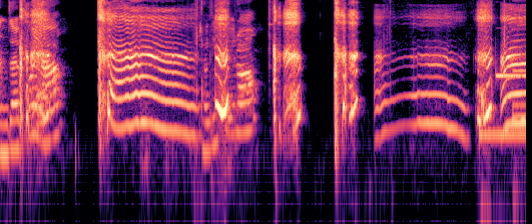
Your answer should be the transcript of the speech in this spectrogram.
안 잘 거야? 자기 싫어? 아. 아.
